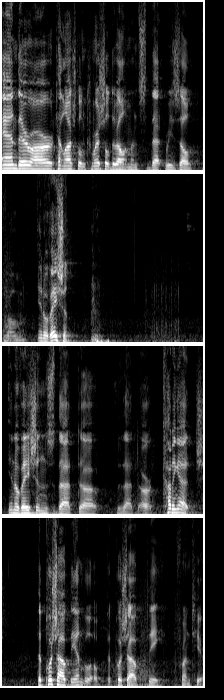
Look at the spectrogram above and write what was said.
And there are technological and commercial developments that result from innovation. Innovations that, uh, that are cutting edge, that push out the envelope, that push out the frontier.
